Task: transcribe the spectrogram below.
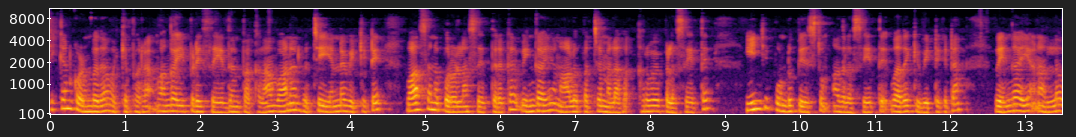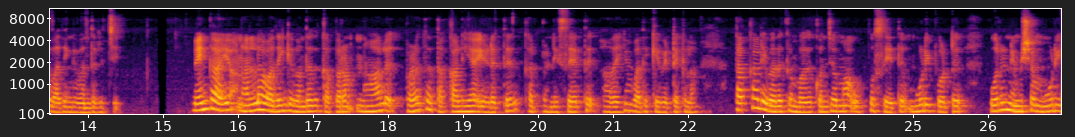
சிக்கன் குழம்பு தான் வைக்க போகிறேன் வாங்க இப்படி செய்யுதுன்னு பார்க்கலாம். வானல் வச்சு எண்ணெய் விட்டுட்டு வாசனை பொருள்லாம் சேர்த்துருக்க வெங்காயம் நாலு பச்சை மிளகாய் கருவேப்பிலை சேர்த்து இஞ்சி பூண்டு பேஸ்ட்டும் அதில் சேர்த்து வதக்கி விட்டுக்கிட்டேன். வெங்காயம் நல்லா வதங்கி வந்துடுச்சு. வெங்காயம் நல்லா வதங்கி வந்ததுக்கப்புறம் நாலு பழுத்த தக்காளியாக எடுத்து கட் பண்ணி சேர்த்து அதையும் வதக்கி விட்டுக்கலாம். தக்காளி வதக்கும்போது கொஞ்சமாக உப்பு சேர்த்து மூடி போட்டு ஒரு நிமிஷம் மூடி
